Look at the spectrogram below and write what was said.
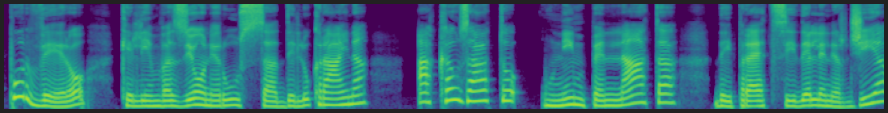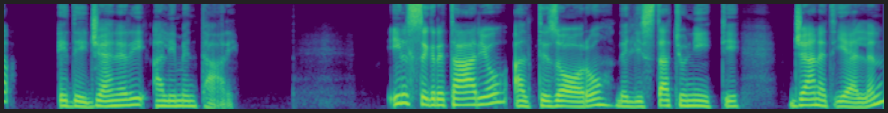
pur vero che l'invasione russa dell'Ucraina ha causato un'impennata dei prezzi dell'energia e dei generi alimentari. Il segretario al Tesoro degli Stati Uniti, Janet Yellen,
